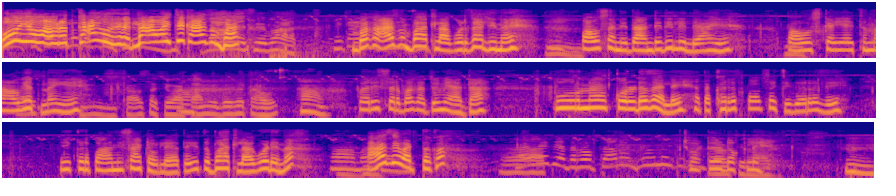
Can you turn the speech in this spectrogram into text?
ओ या वावरात काय हो लावायचे काय अजून भात? बघा अजून भात लागवड झाली नाही. पावसाने दांडे दिलेले आहे. पाऊस काही यायचं नाव घेत नाहीये. पावसाची वाट आम्ही बघत आहोत. हा परिसर बघा तुम्ही आता. पूर्ण कोरडं झालंय. आता खरंच पावसाची गरज आहे. इकडं पाणी साठवलंय. आता इथं भात लागवड आहे ना? आज आहे वाटतं का? छोटे डोकले हम्म.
